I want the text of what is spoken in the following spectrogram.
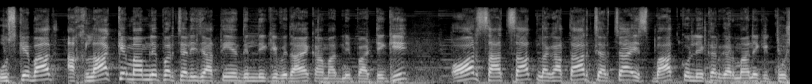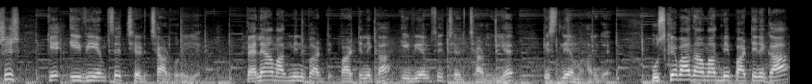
उसके बाद अखलाक के मामले पर चली जाती है दिल्ली की विधायक आम आदमी पार्टी की। और साथ साथ लगातार चर्चा इस बात को लेकर गरमाने की कोशिश कि ईवीएम से छेड़छाड़ हो रही है। पहले आम आदमी पार्टी, पार्टी ने कहा ईवीएम से छेड़छाड़ हुई है इसलिए हम हार गए। उसके बाद आम आदमी पार्टी ने कहा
